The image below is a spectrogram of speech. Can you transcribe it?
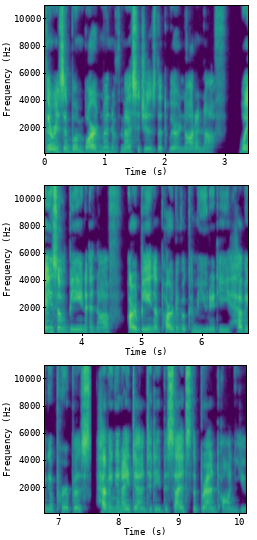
There is a bombardment of messages that we are not enough. Ways of being enough are being a part of a community, having a purpose, having an identity besides the brand on you.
